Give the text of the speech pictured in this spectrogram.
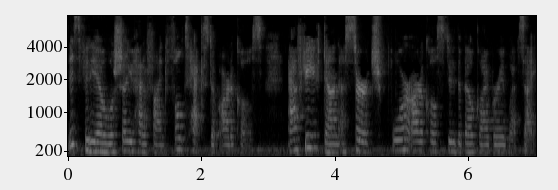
This video will show you how to find full text of articles after you've done a search for articles through the Belk Library website.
